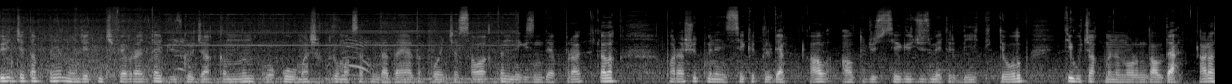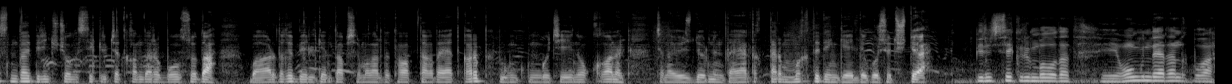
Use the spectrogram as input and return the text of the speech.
Биринчи этап менен он жетинчи февралда жүзгө жакынын окуу машыктыруу максатында даярдык боюнча сабактын негизинде практикалык парашют менен секиртилди ал алты жүз сегиз жүз метр бийиктикте болуп тик учак менен орундалды арасында биринчи жолу секирип жаткандары болсо да баардыгы берилген тапшырмаларды талаптагыдай аткарып бүгүнкү күнгө чейин окуганын жана өздөрүнүн даярдыктарын мыкты деңгээлде көрсөтүштү биринчи секирүүм болуп атат он күн даярдандык буга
